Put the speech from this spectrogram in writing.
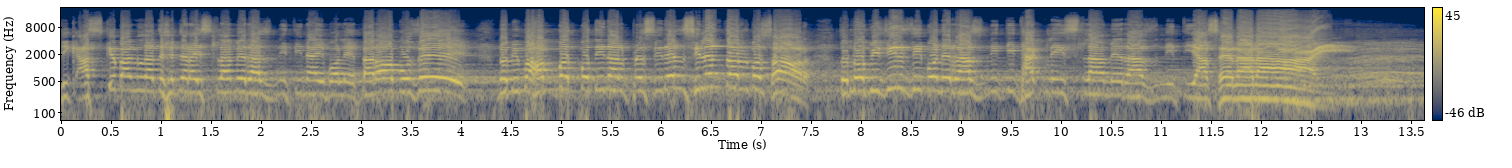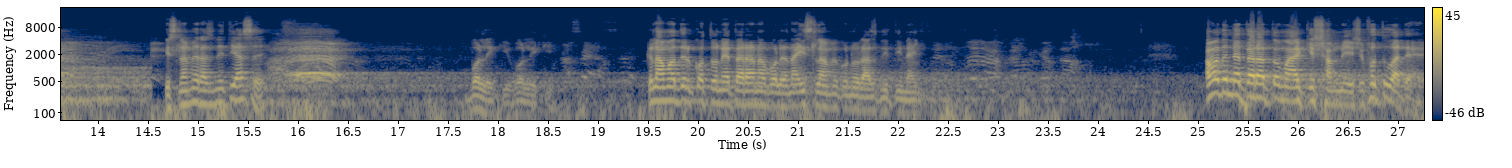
ঠিক আজকে বাংলাদেশে যারা ইসলামের রাজনীতি নাই বলে, তারাও বোঝে, নবী মোহাম্মদ মদিনার প্রেসিডেন্ট ছিলেন দশ বছর। তো নবীজির জীবনে রাজনীতি থাকলে ইসলামের রাজনীতি আছে না নাই? ইসলামের রাজনীতি আছে? বলে কি বলে কি? কেন আমাদের কত নেতারা না বলে, না, ইসলামে কোনো রাজনীতি নাই? আমাদের নেতারা তো মায়ের সামনে এসে ফতুয়া দেয়।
